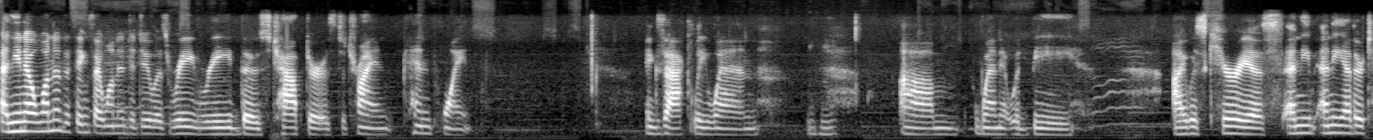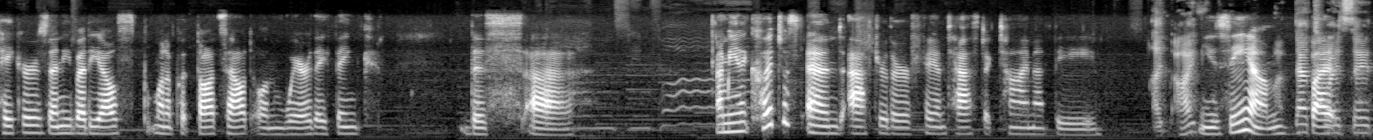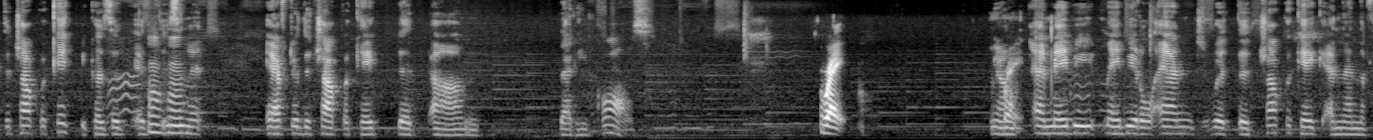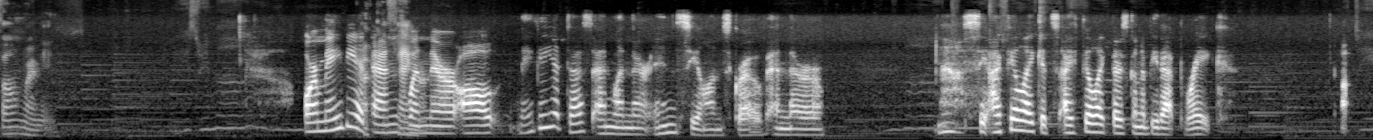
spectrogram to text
And you know, one of the things I wanted to do was reread those chapters to try and pinpoint exactly when hmm um, when it would be. I was curious. Any any other takers? Anybody else want to put thoughts out on where they think this? Uh, I mean, it could just end after their fantastic time at the I, I museum, that's why I say it the chocolate cake because it, it Mhm. not it after the chocolate cake that um that he calls. right, You know, Right. and maybe maybe it'll end with the chocolate cake and then the phone ringing. or maybe it ends when they're all. Maybe it does end when they're in Selinsgrove and they're. See, I feel like it's. I feel like there's going to be that break.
